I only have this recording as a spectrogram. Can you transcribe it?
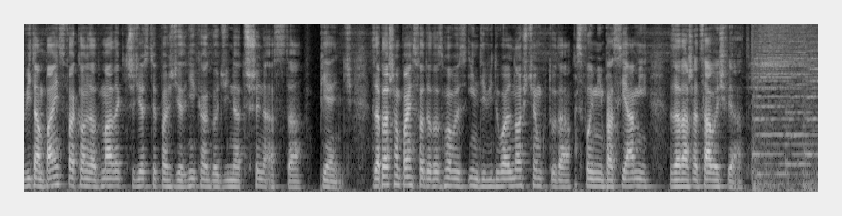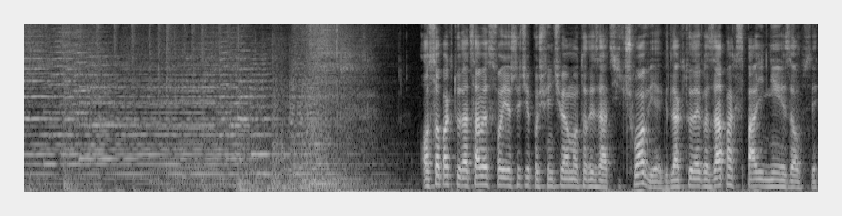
Witam Państwa, Konrad Marek, 30 października, godzina 13.05. Zapraszam Państwa do rozmowy z indywidualnością, która swoimi pasjami zaraża cały świat. Osoba, która całe swoje życie poświęciła motoryzacji. Człowiek, dla którego zapach spalin nie jest obcy.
